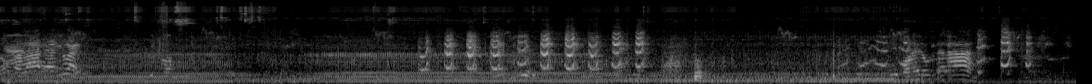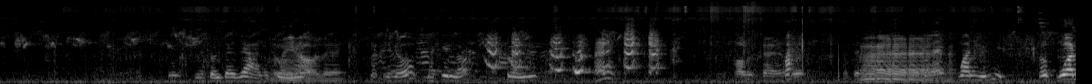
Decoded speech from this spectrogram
ลงตลาดแทนด้วยพี่บอกให้ลงตลาด สนใจย่าเลยตรงไม่นี้เอาเลยมากินเหรอมากินเหรอตรงนี้เข้าไปใกล้วันอยู่นี่วัน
